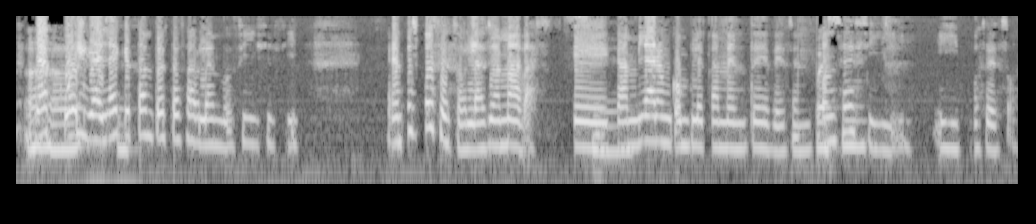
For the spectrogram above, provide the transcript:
Ya cuelga, ya que tanto estás hablando, sí, sí, sí. Entonces, pues eso, las llamadas eh, cambiaron completamente desde pues entonces y, y pues eso.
